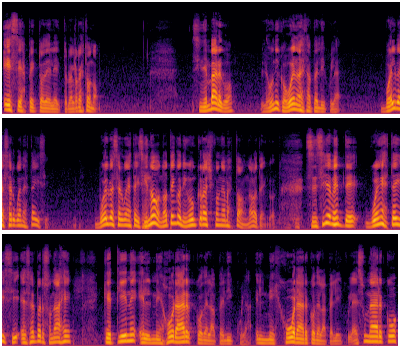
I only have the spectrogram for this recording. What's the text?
Ese aspecto de Electro, el resto no. Sin embargo, lo único bueno de esta película, vuelve a ser Gwen Stacy. Vuelve a ser Gwen Stacy. No, no tengo ningún crush con Emma Stone, no lo tengo. Sencillamente, Gwen Stacy es el personaje que tiene el mejor arco de la película, el mejor arco de la película. Es un arco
